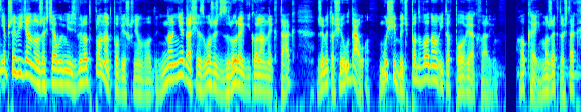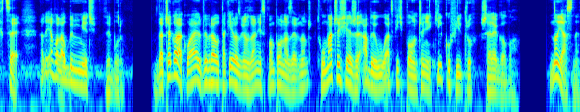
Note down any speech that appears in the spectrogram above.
Nie przewidziano, że chciałbym mieć wylot ponad powierzchnią wody. No nie da się złożyć z rurek i kolanek tak, żeby to się udało. Musi być pod wodą i to w połowie akwarium. Okej, okay, może ktoś tak chce, ale ja wolałbym mieć wybór. Dlaczego Aquael wybrał takie rozwiązanie z pompą na zewnątrz? Tłumaczy się, że aby ułatwić połączenie kilku filtrów szeregowo. No jasne,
